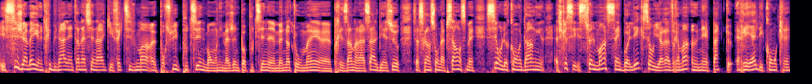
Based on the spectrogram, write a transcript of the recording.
Et si jamais il y a un tribunal international qui effectivement euh, poursuit Poutine, bon, on n'imagine pas Poutine euh, menotte aux mains euh, présent dans la salle, bien sûr, ça serait en son absence, mais si on le condamne, est-ce que c'est seulement symbolique, ça, ou il y aura vraiment un impact réel et concret?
